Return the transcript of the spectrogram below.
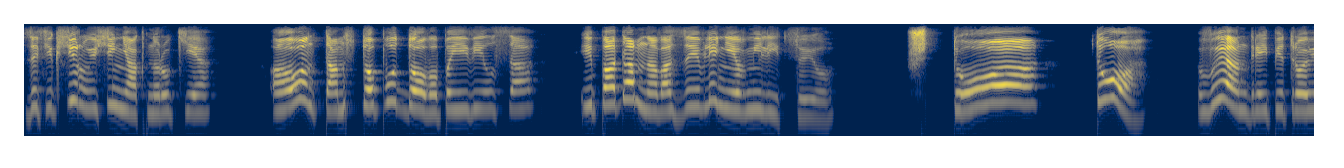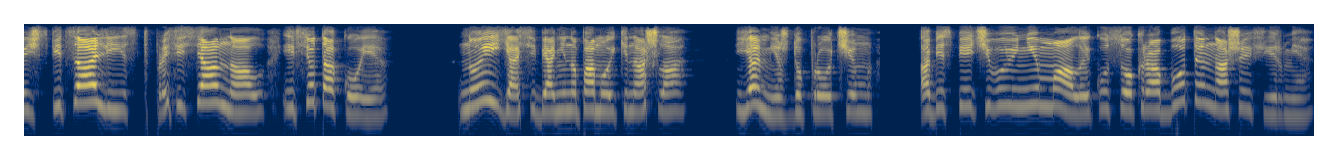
зафиксирую синяк на руке, а он там стопудово появился, и подам на вас заявление в милицию. Что? То? Вы, Андрей Петрович, специалист, профессионал и все такое. Но и я себя не на помойке нашла. Я, между прочим, обеспечиваю немалый кусок работы нашей фирме.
